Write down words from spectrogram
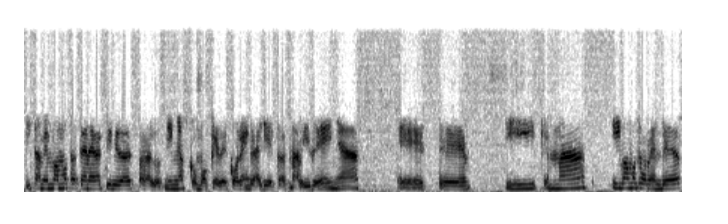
y también vamos a tener actividades para los niños como que decoren galletas navideñas, este y qué más. Y vamos a vender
